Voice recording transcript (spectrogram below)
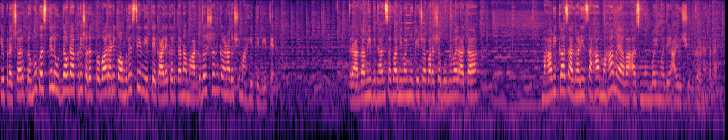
हे प्रचार प्रमुख असतील. उद्धव ठाकरे शरद पवार आणि काँग्रेसचे नेते कार्यकर्त्यांना मार्गदर्शन करणार अशी माहिती मिळते. तर आगामी विधानसभा निवडणुकीच्या पार्श्वभूमीवर आता महाविकास आघाडीचा हा महामेळावा आज मुंबईमध्ये आयोजित करण्यात आला आहे.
